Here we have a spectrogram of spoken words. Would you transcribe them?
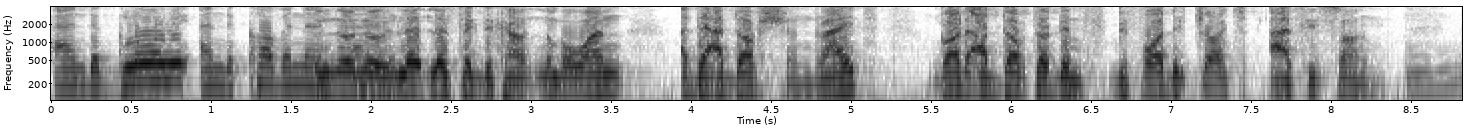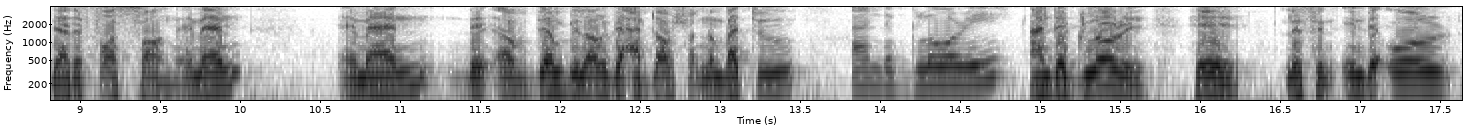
and the glory and the covenant. No, no. the- Let, let's take the count. Number one, uh, the adoption, right? God adopted them before the church as his son. They are the first son. Amen. Amen. The, of them belongs the adoption. Number two, and the glory and the glory. Hey, listen. In the old,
